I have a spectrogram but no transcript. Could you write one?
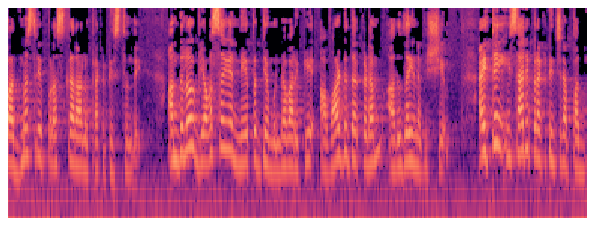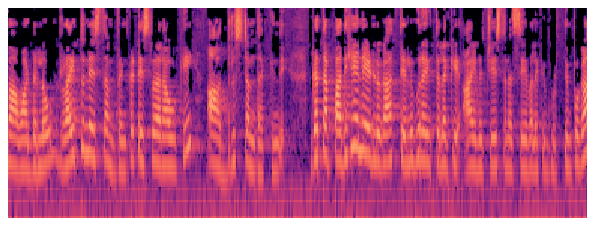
పద్మశ్రీ పురస్కారాలు ప్రకటిస్తుంది. అందులో వ్యవసాయ నేపథ్యం ఉన్నవారికి అవార్డు దక్కడం అరుదైన విషయం. అయితే ఈసారి ప్రకటించిన పద్మ అవార్డులో రైతు నేస్తం వెంకటేశ్వరరావుకి ఆ అదృష్టం దక్కింది. గత పదిహేనేళ్ళుగా తెలుగు రైతులకి ఆయన చేస్తున్న సేవలకి గుర్తింపుగా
